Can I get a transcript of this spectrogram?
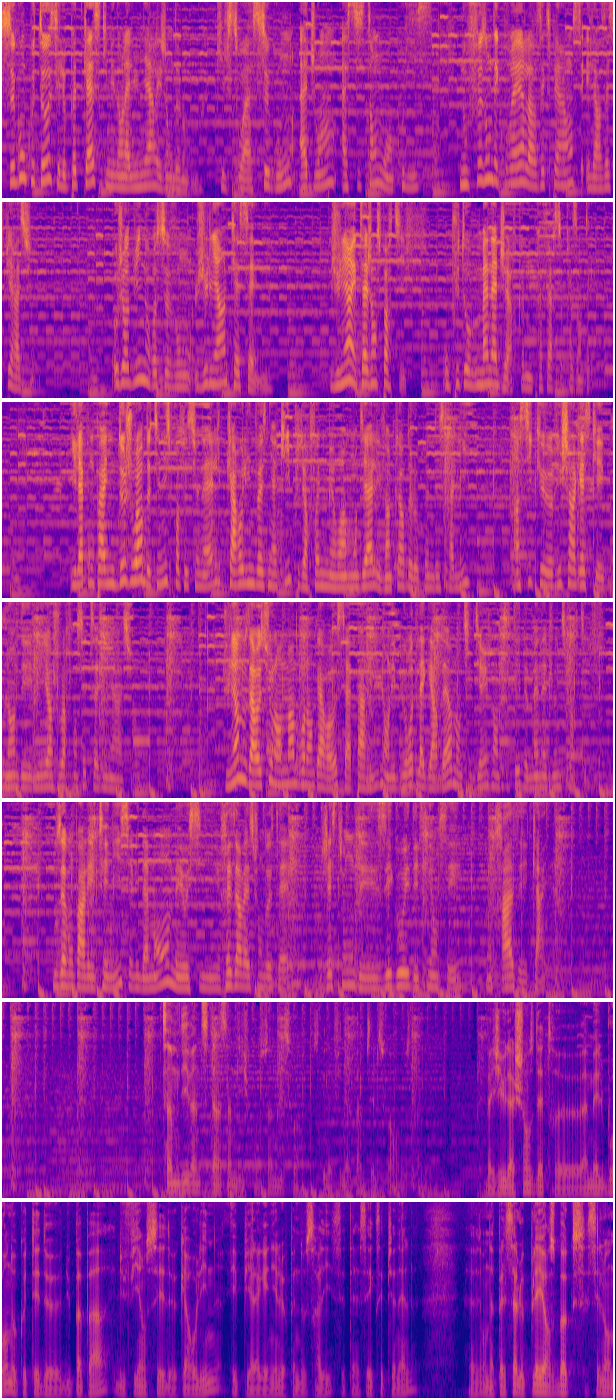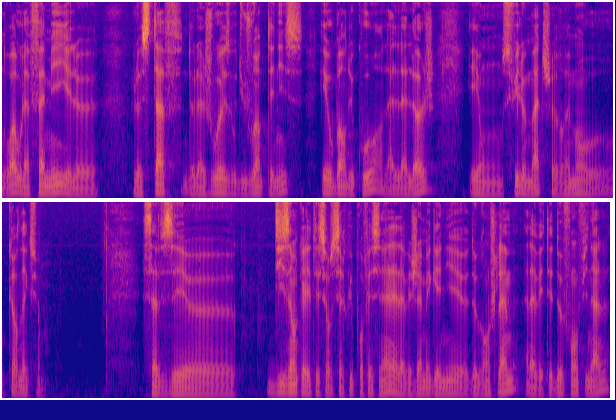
Second Couteau, c'est le podcast qui met dans la lumière les gens de l'ombre. Qu'ils soient seconds, adjoints, assistants ou en coulisses, nous faisons découvrir leurs expériences et leurs aspirations. Aujourd'hui, nous recevons Julien Cassaigne. Julien est agent sportif, ou plutôt manager comme il préfère se présenter. Il accompagne deux joueurs de tennis professionnels, Caroline Wozniacki, plusieurs fois numéro 1 mondial et vainqueur de l'Open d'Australie, ainsi que Richard Gasquet, l'un des meilleurs joueurs français de sa génération. Julien nous a reçus au lendemain de Roland Garros à Paris, dans les bureaux de la Gardère, dont il dirige l'entité de management sportif. Nous avons parlé tennis évidemment, mais aussi réservation d'hôtel, gestion des égaux et des fiancés, contrats et carrière. Samedi, c'était un samedi, je pense, samedi soir, parce que la finale femme, c'est le soir en Australie. Bah, j'ai eu la chance d'être euh, à Melbourne aux côtés du papa, du fiancé de Caroline, et puis elle a gagné l'Open d'Australie. C'était assez exceptionnel. Euh, on appelle ça le Players Box. C'est l'endroit où la famille et le, staff de la joueuse ou du joueur de tennis est au bord du cours, la, loge, et on suit le match vraiment au, cœur de l'action. Ça faisait euh, ans qu'elle était sur le circuit professionnel. Elle n'avait jamais gagné de Grand Chelem. Elle avait été deux fois en finale.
